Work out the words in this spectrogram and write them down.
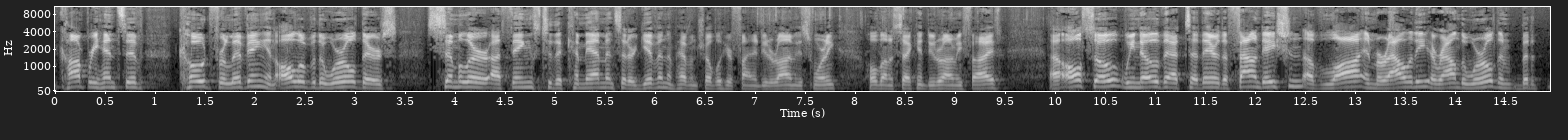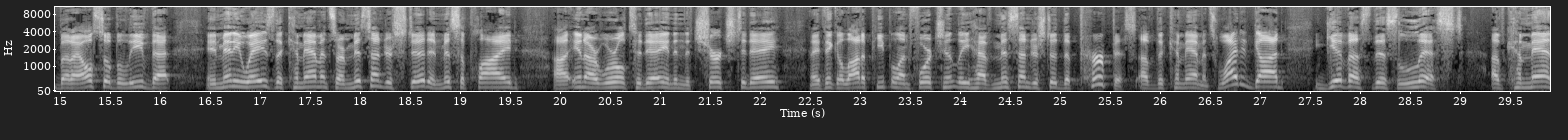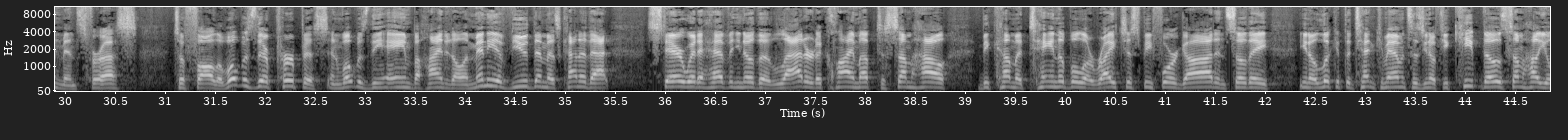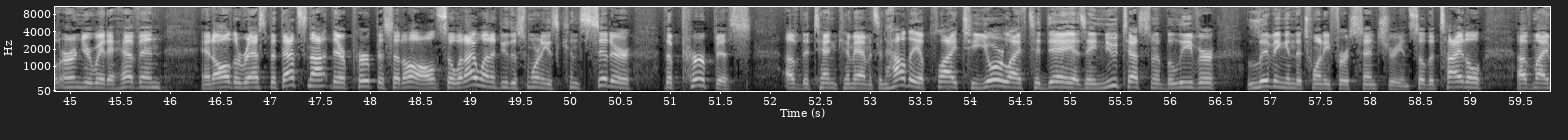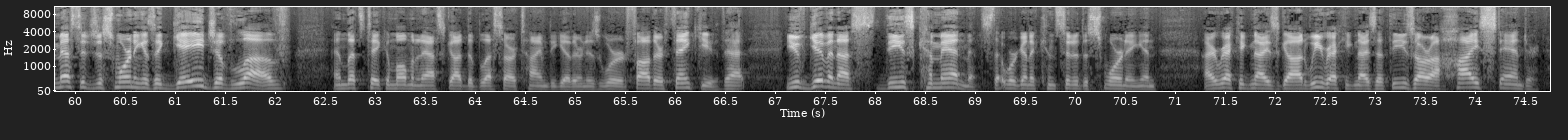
comprehensive code for living and all over the world there's similar uh, things to the commandments that are given. I'm having trouble here finding Deuteronomy this morning. Hold on a second, Deuteronomy 5. Uh, also, we know that uh, they are the foundation of law and morality around the world, and, but, but I also believe that in many ways the commandments are misunderstood and misapplied uh, in our world today and in the church today. And I think a lot of people, unfortunately, have misunderstood the purpose of the commandments. Why did God give us this list of commandments for us to follow. What was their purpose and what was the aim behind it all? And many have viewed them as kind of that stairway to heaven, you know, the ladder to climb up to somehow become attainable or righteous before God. And so they, you know, look at the Ten Commandments as, you know, if you keep those, somehow you'll earn your way to heaven and all the rest. But that's not their purpose at all. So what I want to do this morning is consider the purpose of the Ten Commandments and how they apply to your life today as a New Testament believer living in the 21st century. And so the title of my message this morning is A Gauge of Love. And let's take a moment and ask God to bless our time together in His Word. Father, thank you that you've given us these commandments that we're going to consider this morning. And I recognize, God, we recognize that these are a high standard,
